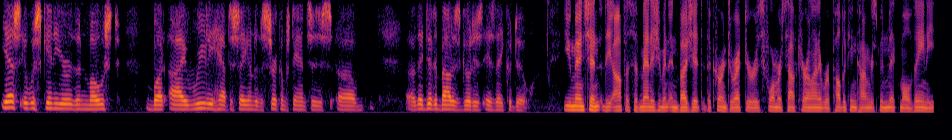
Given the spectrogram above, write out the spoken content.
yes, it was skinnier than most, but I really have to say, under the circumstances, uh, uh, they did about as good as, as they could do. You mentioned the Office of Management and Budget. The current director is former South Carolina Republican Congressman Mick Mulvaney.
